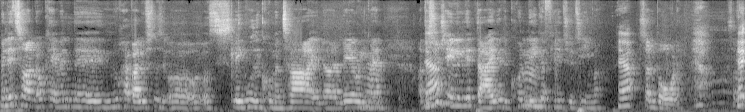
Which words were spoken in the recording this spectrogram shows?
Men lidt sådan, okay, men øh, nu har jeg bare lyst til at, at, at, slække ud en kommentar, eller lave en eller anden. Og det Ja. synes jeg egentlig er lidt dejligt, at det kun ligger 24 timer. Ja. Sådan borte. Ja. Jeg,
